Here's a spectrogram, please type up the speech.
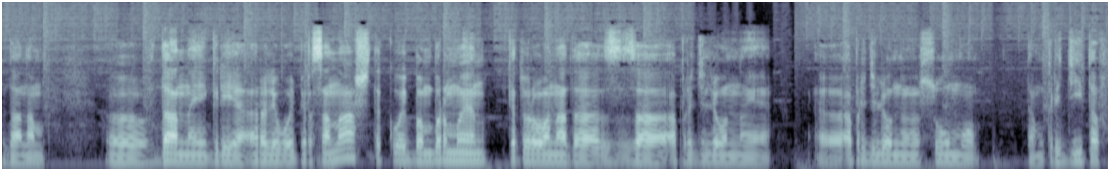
в данном в данной игре ролевой персонаж, такой бомбермен, которого надо за определенные, э, определенную сумму там, кредитов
